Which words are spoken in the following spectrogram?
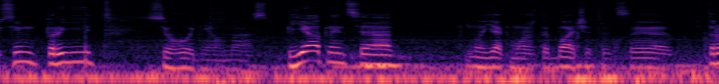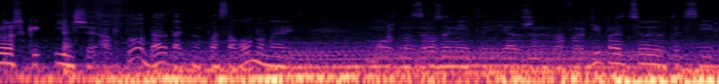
Усім привіт! Сьогодні у нас п'ятниця. Ну, як можете бачити, це трошки інше авто, да? так ну, по салону навіть можна зрозуміти. Я вже не на Форді працюю в таксі.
